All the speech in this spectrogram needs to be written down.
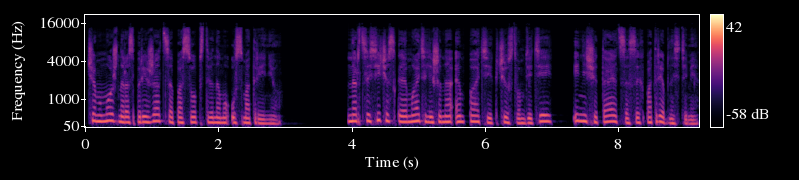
чем можно распоряжаться по собственному усмотрению. Нарциссическая мать лишена эмпатии к чувствам детей и не считается с их потребностями.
